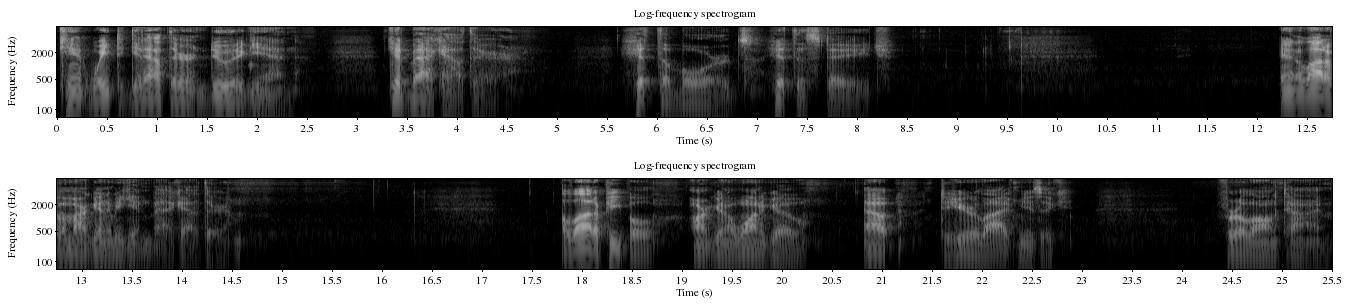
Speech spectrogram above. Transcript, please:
can't wait to get out there and do it again. Get back out there. Hit the boards. Hit the stage And a lot of them aren't going to be getting back out there. A lot of people aren't going to want to go out to hear live music for a long time.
